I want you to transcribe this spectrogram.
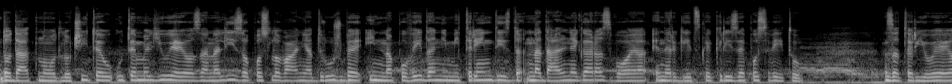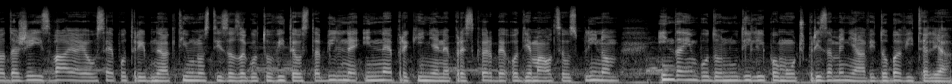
Dodatno odločitev utemeljujejo z analizo poslovanja družbe in napovedanimi trendi nadaljnega razvoja energetske krize po svetu. Zatrjujejo, da že izvajajo vse potrebne aktivnosti za zagotovitev stabilne in neprekinjene preskrbe odjemalcev s plinom in da jim bodo nudili pomoč pri zamenjavi dobavitelja.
